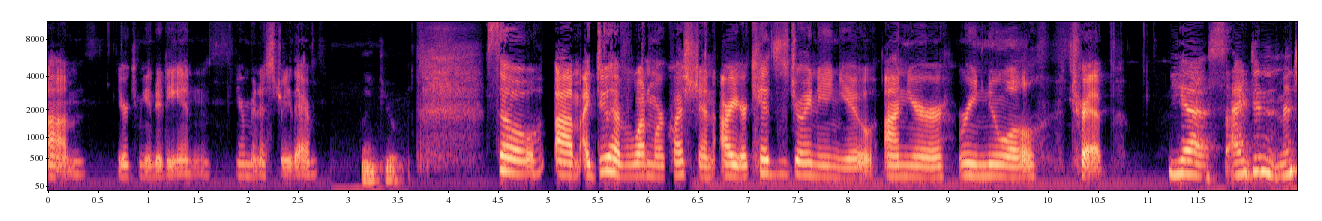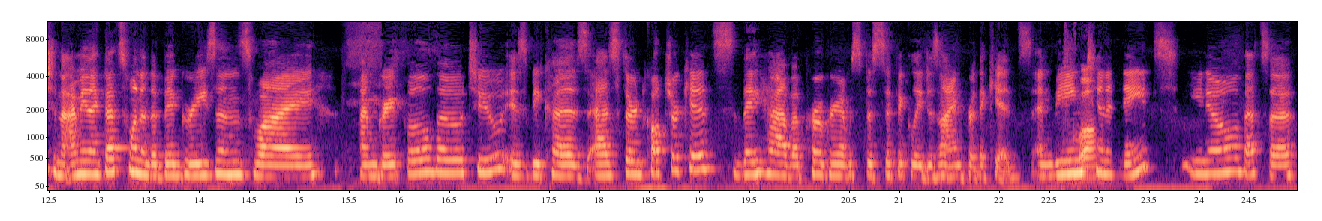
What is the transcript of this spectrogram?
um, your community and your ministry there. Thank you. So um, I do have one more question. Are your kids joining you on your renewal trip? Yes, I didn't mention that. I mean, like that's one of the big reasons why I'm grateful though too is because as third culture kids, they have a program specifically designed for the kids. And being cool. 10 and 8, you know, that's a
